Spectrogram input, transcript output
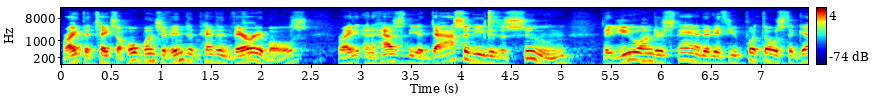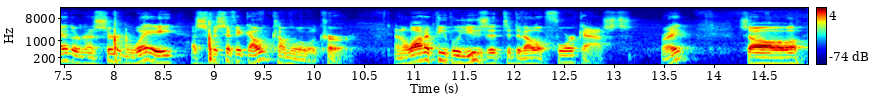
right, that takes a whole bunch of independent variables, right, and has the audacity to assume that you understand that if you put those together in a certain way, a specific outcome will occur. And a lot of people use it to develop forecasts, right? So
